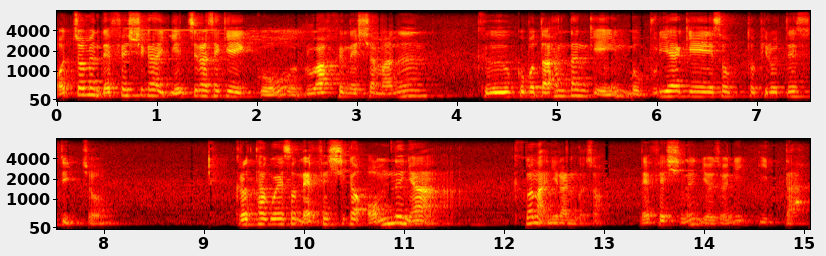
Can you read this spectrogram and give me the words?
어쩌면 네페시가 예찌라 세계에 있고 루아흐 네샤마는 그거보다 한 단계인 뭐 무리아계에서부터 비롯될 수도 있죠. 그렇다고 해서 네페시가 없느냐? 그건 아니라는 거죠. 네페시는 여전히 있다.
